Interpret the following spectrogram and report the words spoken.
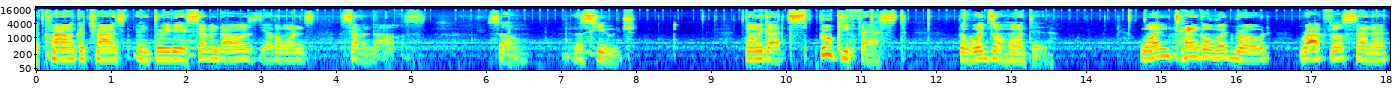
The Clown Catraz in 3D is $7. The other one's $7. So, that's huge. Then we got Spooky Fest. The Woods Are Haunted. 1 Tanglewood Road, Rockville Center,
